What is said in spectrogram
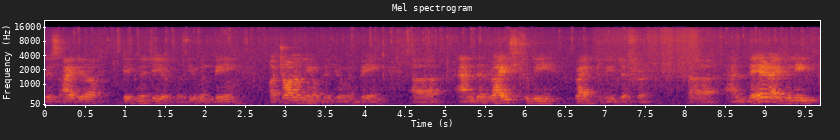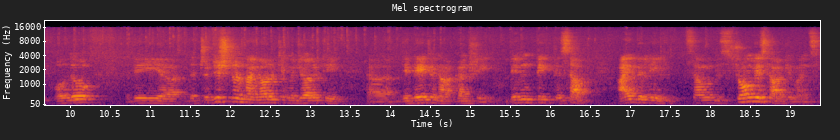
this idea of dignity of the human being, autonomy of the human being, uh, and the right to be right to be different. Uh, and there, I believe, although the uh, the traditional minority-majority uh, debate in our country didn't pick this up, I believe some of the strongest arguments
